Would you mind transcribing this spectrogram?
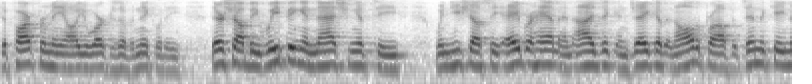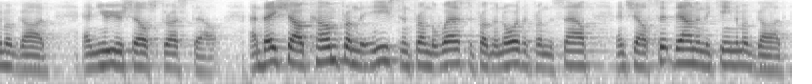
Depart from me, all you workers of iniquity. There shall be weeping and gnashing of teeth when you shall see Abraham and Isaac and Jacob and all the prophets in the kingdom of God, and you yourselves thrust out. And they shall come from the east and from the west and from the north and from the south, and shall sit down in the kingdom of God.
